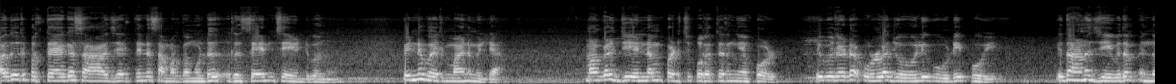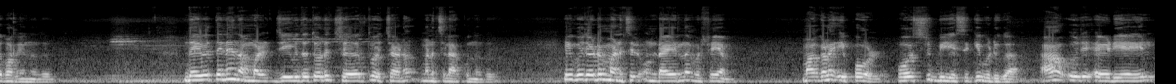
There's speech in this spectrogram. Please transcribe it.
അതൊരു പ്രത്യേക സാഹചര്യത്തിന്റെ സമ്മർദ്ദം കൊണ്ട് റിസൈൻ ചെയ്യേണ്ടി വന്നു. പിന്നെ വരുമാനമില്ല. മകൾ ജി എൻ എം പഠിച്ച് പുറത്തിറങ്ങിയപ്പോൾ ഇവരുടെ ഉള്ള ജോലി കൂടി പോയി. ഇതാണ് ജീവിതം എന്ന് പറയുന്നത്. ദൈവത്തിനെ നമ്മൾ ജീവിതത്തോട് ചേർത്ത് വെച്ചാണ് മനസ്സിലാക്കുന്നത്. ഇവരുടെ മനസ്സിൽ ഉണ്ടായിരുന്ന വിഷയം മകളെ ഇപ്പോൾ പോസ്റ്റ് ബി എസ് സിക്ക് വിടുക. ആ ഒരു ഐഡിയയിൽ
